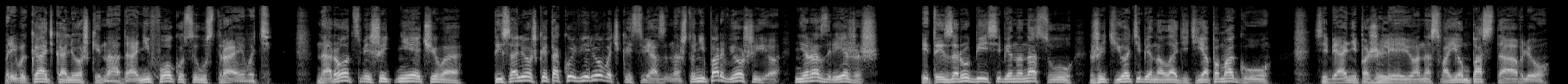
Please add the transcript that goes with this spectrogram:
Привыкать к Алешке надо, а не фокусы устраивать. Народ смешить нечего. Ты с Алешкой такой веревочкой связана, что не порвешь ее, не разрежешь. И ты заруби себе на носу, житье тебе наладить я помогу. Себя не пожалею, а на своем поставлю.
